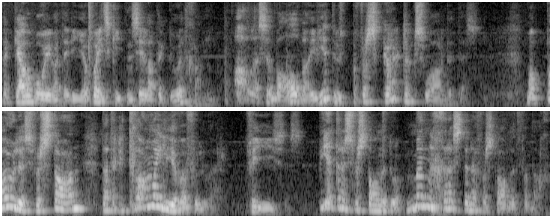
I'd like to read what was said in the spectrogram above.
'n cowboy wat uit die heup uit skiet en sê laat ek doodgaan nie. Alles en behalwe, hy weet hoe verskriklik swaar dit is. Maar Paulus verstaan dat ek klaar my lewe verloor vir Jesus. Petrus verstaan dit ook. Min Christene verstaan dit vandag.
